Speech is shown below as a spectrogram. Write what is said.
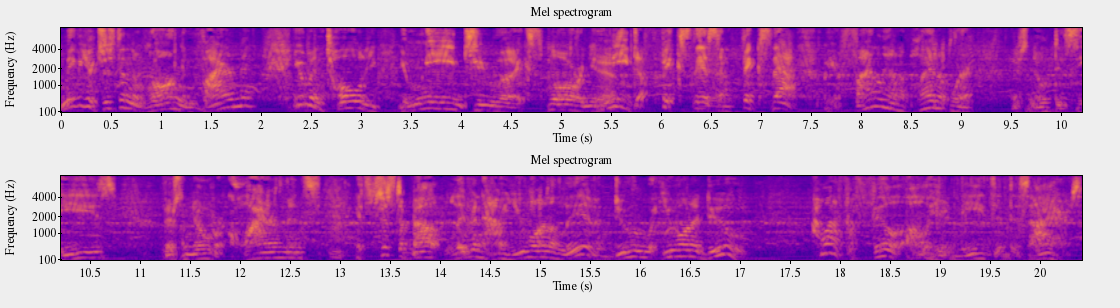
maybe you're just in the wrong environment? You've been told you, you need to uh, explore and you Yeah. need to fix this and fix that, but you're finally on a planet where there's no disease. There's no requirements. It's just about living how you want to live and doing what you want to do. I want to fulfill all of your needs and desires.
